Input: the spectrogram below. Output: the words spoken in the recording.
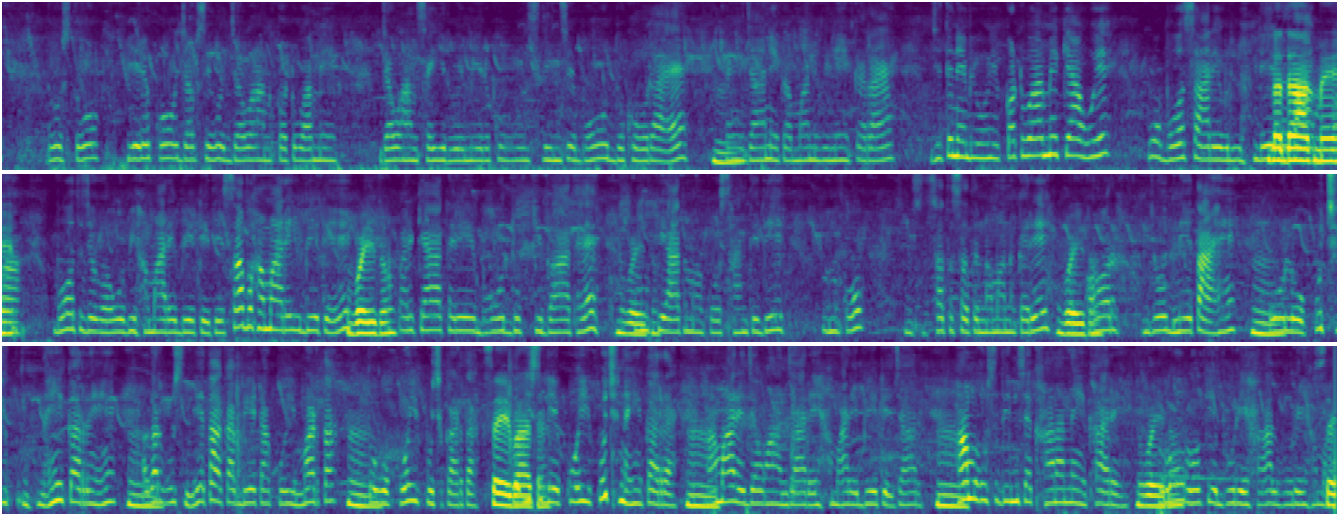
दोस्तों मेरे को जब से वो जवान कटवा में जवान शहीद हुए मेरे को उस दिन से बहुत दुख हो रहा है। कहीं जाने का मन भी नहीं कर रहा है। जितने भी हुए कटवा में क्या हुए वो बहुत सारे लद्दाख में। बहुत जगह वो भी हमारे बेटे थे सब हमारे ही बेटे हैं वही तो पर क्या करे बहुत दुख की बात है वही तो। उनकी आत्मा को शांति दे उनको सत सत नमन करे। तो। और जो नेता हैं वो लोग कुछ नहीं कर रहे हैं। अगर उस नेता का बेटा कोई मरता तो वो कोई कुछ करता। सही तो बात है। इसलिए कोई कुछ नहीं कर रहा है। हमारे जवान जा रहे हमारे बेटे जा रहे। हम उस दिन से खाना नहीं खा रहे। रो रो के बुरे हाल हो रहे हैं हमारे।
